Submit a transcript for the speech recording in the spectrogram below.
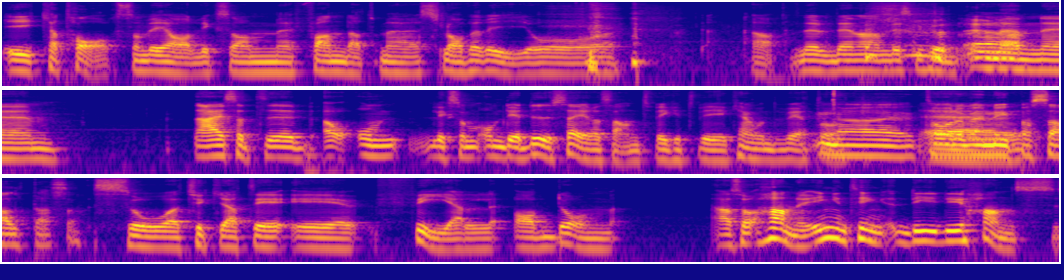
i Qatar som vi har liksom fundat med slaveri och... ja, det, det är en annan diskussion. Ja. Men... Eh, nej, så att eh, om, liksom, om det du säger är sant, vilket vi kanske inte vet då. Nej, ta det med en Eh, nypa salt alltså. Så tycker jag att det är fel av dem. Alltså han är ingenting, det, det är ju hans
